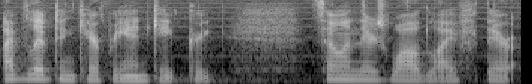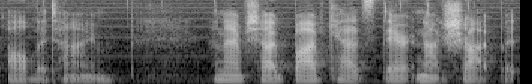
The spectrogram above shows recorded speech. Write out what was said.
I've lived in Carefree and Cave Creek, so and there's wildlife there all the time, and I've shot bobcats there. Not shot, but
